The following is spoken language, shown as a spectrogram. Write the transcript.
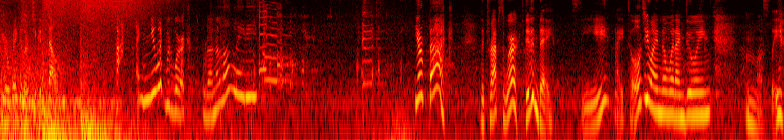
to your regular chicken selves. Ha! I knew it would work. Run along, ladies. You're back. The traps worked, didn't they? See? I told you I know what I'm doing. Mostly.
